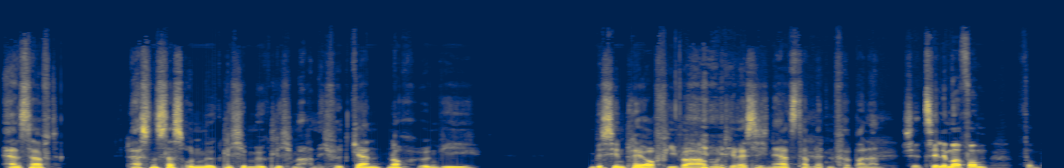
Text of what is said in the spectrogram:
ernsthaft, lass uns das Unmögliche möglich machen. Ich würde gern noch irgendwie ein bisschen Playoff-Fieber haben und die restlichen Herztabletten verballern. Ich erzähle immer vom, vom,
